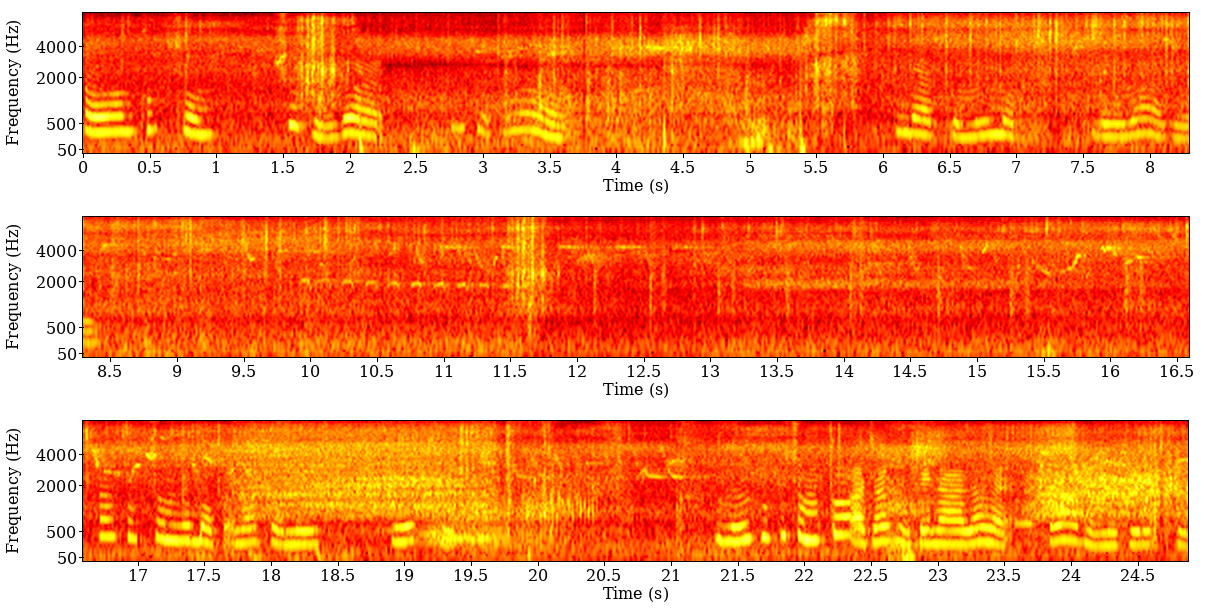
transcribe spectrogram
เออคุณผู้ชมช่วยผมด้วยรู้สึกว่า แบตผมมันหมดเร็วมากเลย ถ้าคุณผู้ชมจะบอก ไปนะผมมีธุรกิจหรือคุณผู้ชมก็อาจจะเห็นไปนานแล้วแหละเพราะว่าผมมีธุรกิจ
